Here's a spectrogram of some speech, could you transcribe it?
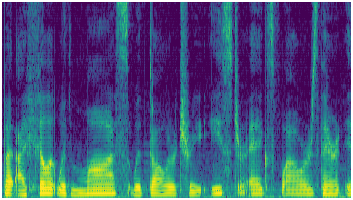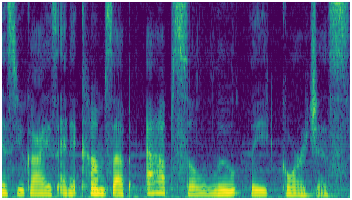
But I fill it with moss, with Dollar Tree Easter eggs, flowers. There it is, you guys, and it comes up absolutely gorgeous.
